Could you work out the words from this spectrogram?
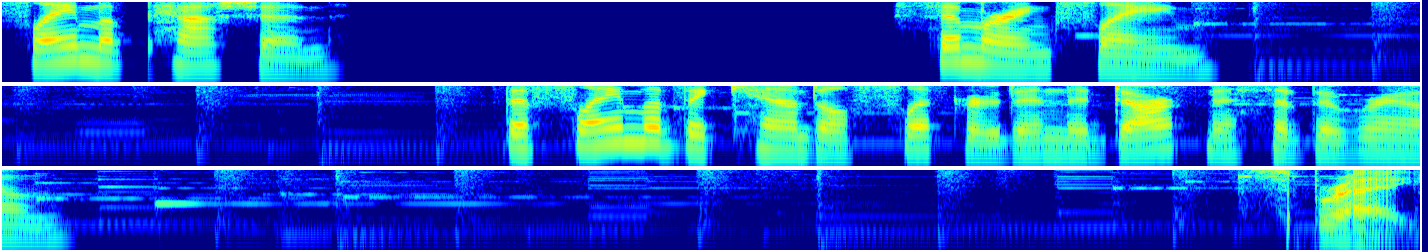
Flame of passion, simmering flame. The flame of the candle flickered in the darkness of the room. Spray.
